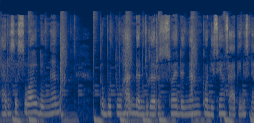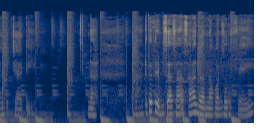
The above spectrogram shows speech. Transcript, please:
harus sesuai dengan kebutuhan dan juga harus sesuai dengan kondisi yang saat ini sedang terjadi. Nah, kita tidak bisa salah-salah dalam melakukan survei.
